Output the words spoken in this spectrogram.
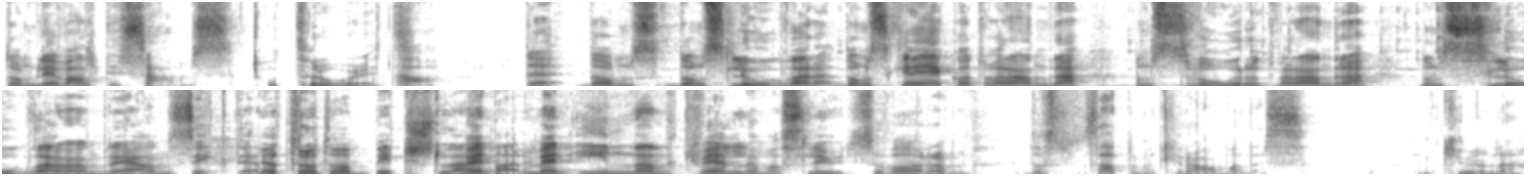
de blev alltid sams. Otroligt. Ja. De, de, de slog varandra, de skrek åt varandra, de svor åt varandra, de slog varandra i ansiktet. Jag tror att det var bitch-slappar. men, men innan kvällen var slut så var de, då satt de och kramades. Knulla.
